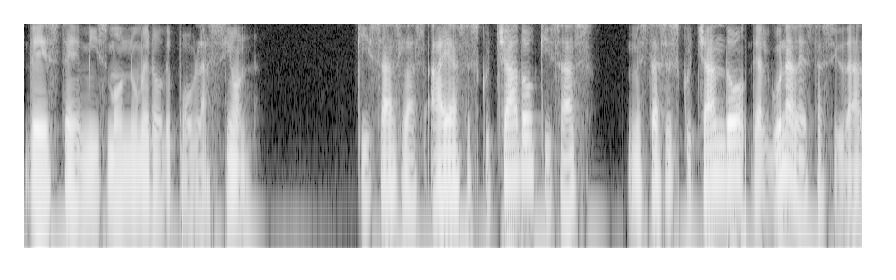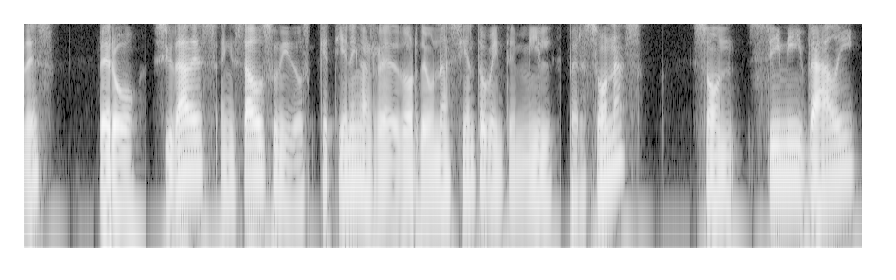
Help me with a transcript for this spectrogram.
de este mismo número de población. Quizás las hayas escuchado, quizás me estás escuchando de alguna de estas ciudades, pero ciudades en Estados Unidos que tienen alrededor de unas 120 mil personas son Simi Valley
